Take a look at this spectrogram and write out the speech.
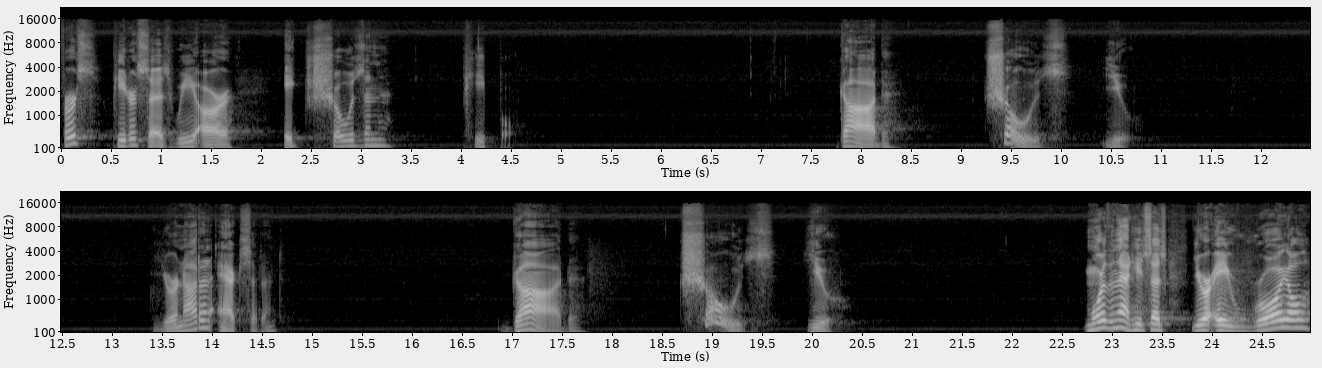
First, Peter says we are a chosen people. God chose you. You're not an accident. God chose you. More than that, he says, You're a royal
